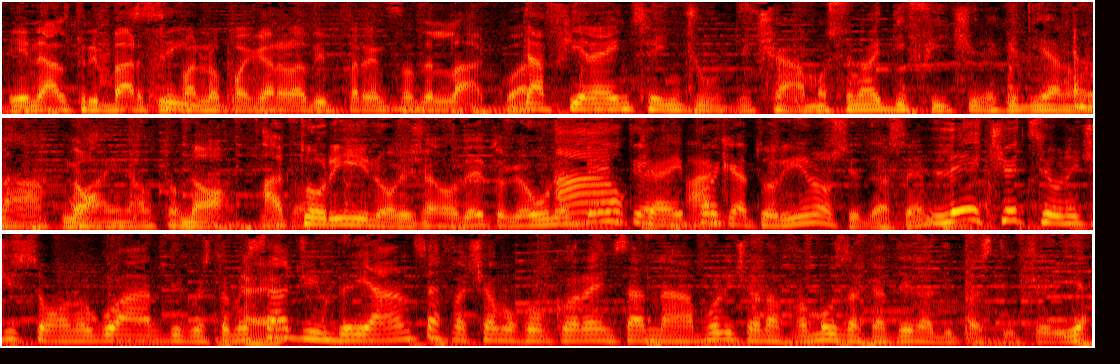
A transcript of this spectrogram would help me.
e in altri bar ti Sì. fanno pagare la differenza dell'acqua. Da Firenze in giù, diciamo, se no è difficile che diano l'acqua No, in no, automatico. a Torino che ci hanno detto che 1,20 Ah, ok, poi- anche a Torino si dà sempre. Le eccezioni ci sono, guardi questo messaggio Eh. in Brianza, facciamo concorrenza a Napoli, c'è una famosa catena di pasticceria,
